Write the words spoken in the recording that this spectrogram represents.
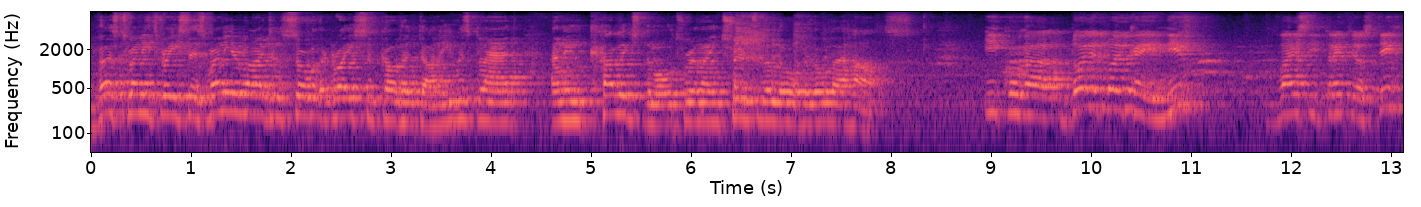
Verse 23 says, When he arrived and saw what the grace of God had done, he was glad and encouraged them all to remain true to the Lord with all their hearts. И кога дојде тој кај нив, 23 стих,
